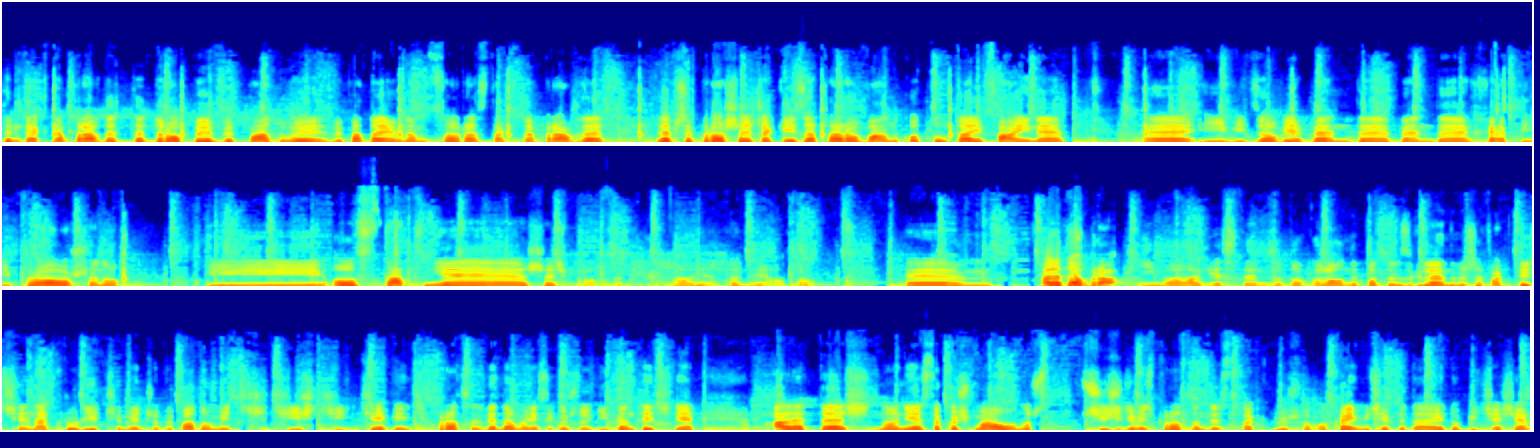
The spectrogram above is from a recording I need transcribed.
tym tak naprawdę te dropy wypadły, wypadają nam coraz tak naprawdę lepsze. Proszę jeszcze jakieś zaczarowanko tutaj fajne. e, i widzowie będę, będę happy, proszę, no. I ostatnie 6%. No nie, ten nie oddał. Em, ale dobra, Imo jestem zadowolony pod tym względem, że faktycznie na króliczym mieczu wypadło mi 39%. Wiadomo, nie jest jakoś to gigantycznie, ale też no nie jest jakoś mało. No 39% jest tak już ok mi się wydaje, dobicie się.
